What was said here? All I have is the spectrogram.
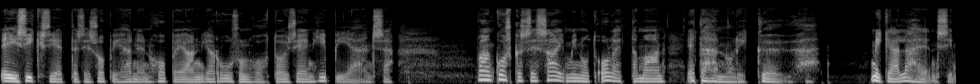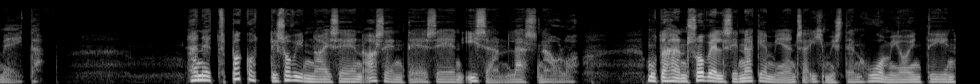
Ei siksi, että se sopi hänen hopean ja ruusunhohtoiseen hipiäänsä, vaan koska se sai minut olettamaan, että hän oli köyhä, mikä lähensi meitä. Hänet pakotti sovinnaiseen asenteeseen isän läsnäolo, mutta hän sovelsi näkemiensä ihmisten huomiointiin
